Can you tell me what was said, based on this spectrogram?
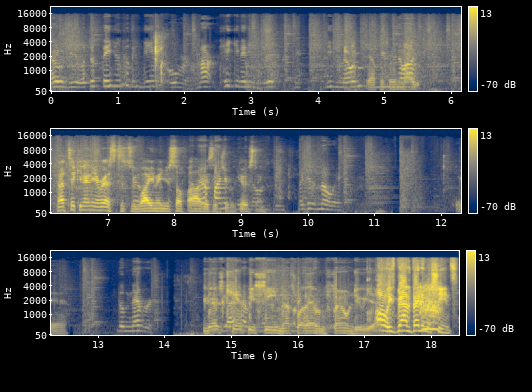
No, dude. Let's just stay here till the game's over. I'm not taking any risks. These known. Yeah, but these they not- might. Not taking any risks, which is Bro, why you made yourself obvious that you were ghosting. knowns. Like, there's no way. Yeah. They'll never. You guys can't be seen, that's why they haven't found you yet. Oh, he's behind the vending machines.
